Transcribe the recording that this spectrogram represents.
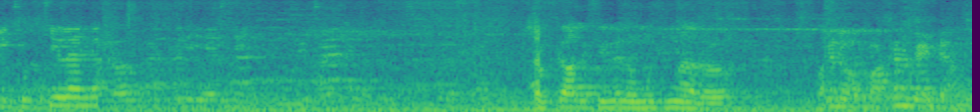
ఈ కుర్చీలన్నీ సబ్కాలు పిల్లలు అమ్ముతున్నారు పక్కన పెట్టాము.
